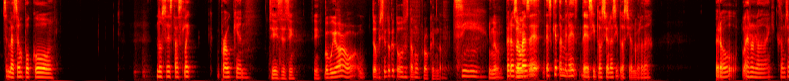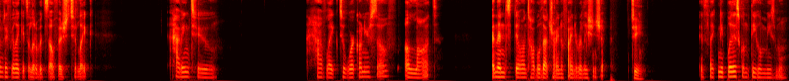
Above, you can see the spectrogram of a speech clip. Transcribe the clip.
Se me hace un poco no sé, estás like broken. Sí, sí, sí. Sí, but we are, siento que todos estamos broken, though. Sí. You know? Pero se me hace, es que también hay de situación a situación, ¿verdad? Pero, I don't know, like, sometimes I feel like it's a little bit selfish to, like, having to have, like, to work on yourself a lot and then still on top of that trying to find a relationship. Sí. It's like, ni puedes contigo mismo.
